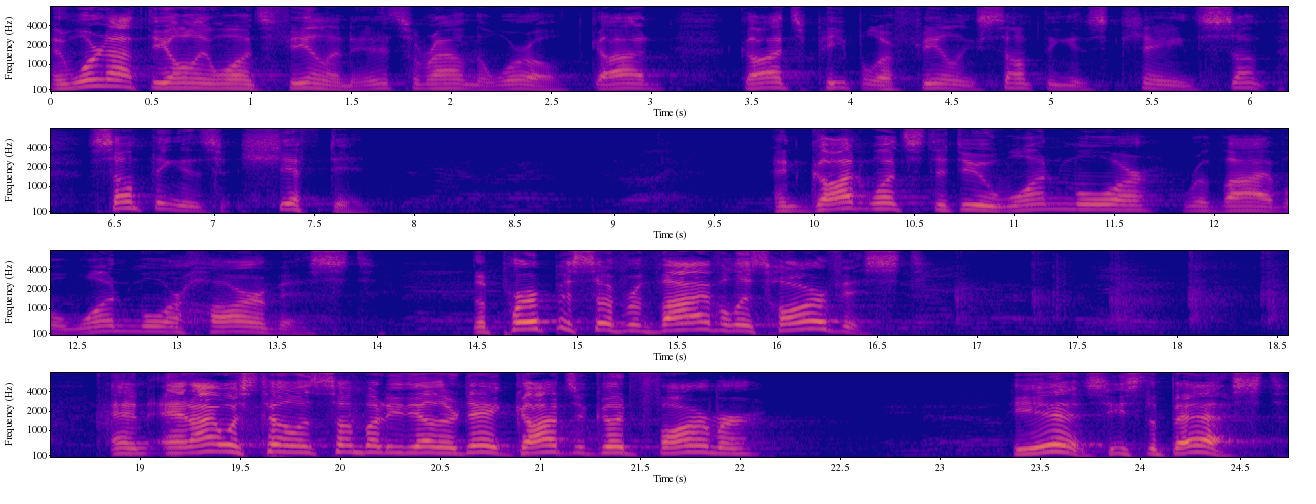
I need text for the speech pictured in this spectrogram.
And we're not the only ones feeling it. It's around the world. God God's people are feeling something has changed, some, something has shifted. And God wants to do one more revival, one more harvest. The purpose of revival is harvest. And, and I was telling somebody the other day God's a good farmer. He is, He's the best.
